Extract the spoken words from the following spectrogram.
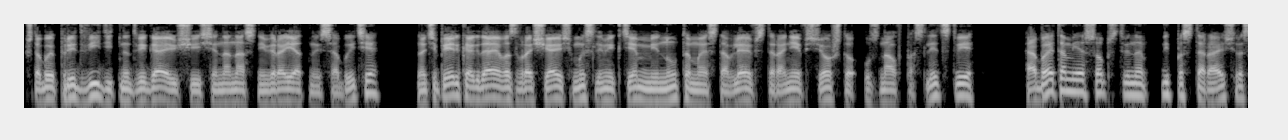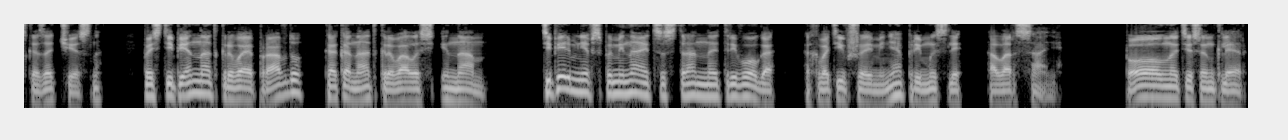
чтобы предвидеть надвигающиеся на нас невероятные события, но теперь, когда я возвращаюсь мыслями к тем минутам и оставляю в стороне все, что узнал впоследствии, об этом я, собственно, и постараюсь рассказать честно, постепенно открывая правду, как она открывалась и нам, Теперь мне вспоминается странная тревога, охватившая меня при мысли о Ларсане. «Полноте, Сенклер.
